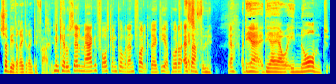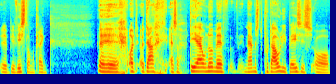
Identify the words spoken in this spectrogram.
så bliver det rigtig, rigtig farligt. Men kan du selv mærke forskellen på, hvordan folk reagerer på dig? Altså, ja, selvfølgelig. Ja. Og det er, det er jeg jo enormt øh, bevidst omkring. Øh, og, og der, altså, det er jo noget med nærmest på daglig basis at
